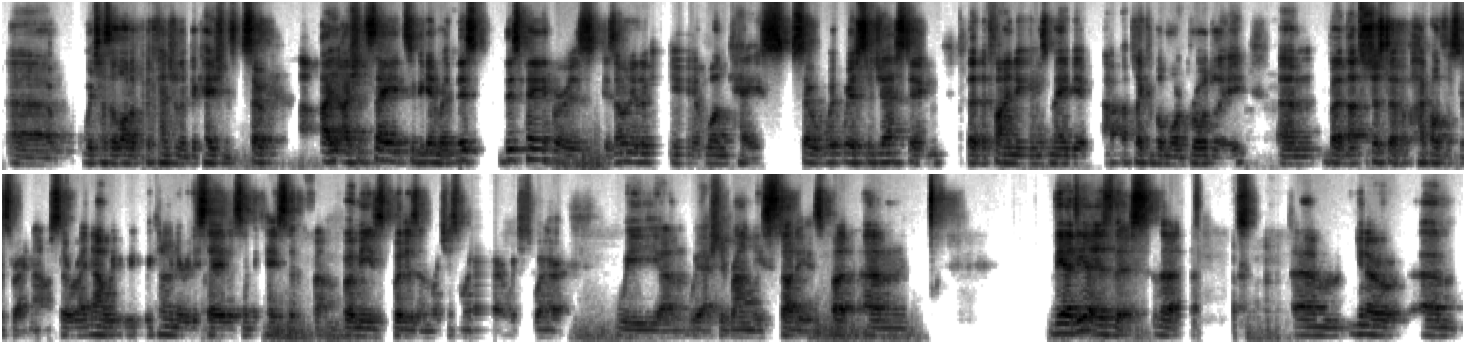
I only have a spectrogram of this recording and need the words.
uh, which has a lot of potential implications. So I, I, should say to begin with, this this paper is is only looking at one case. So we're suggesting that the findings may be applicable more broadly, um, but that's just a hypothesis right now. So right now we, we, we can only really say this in the case of um, Burmese Buddhism, which is where which is where we um, we actually ran these studies. But um, the idea is this that um, you know um,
